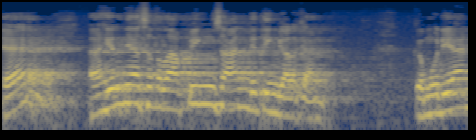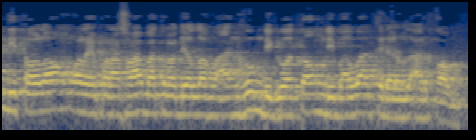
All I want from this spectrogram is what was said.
Ya, akhirnya setelah pingsan ditinggalkan. Kemudian ditolong oleh para sahabat radhiyallahu anhum digotong dibawa ke Darul Arqam.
